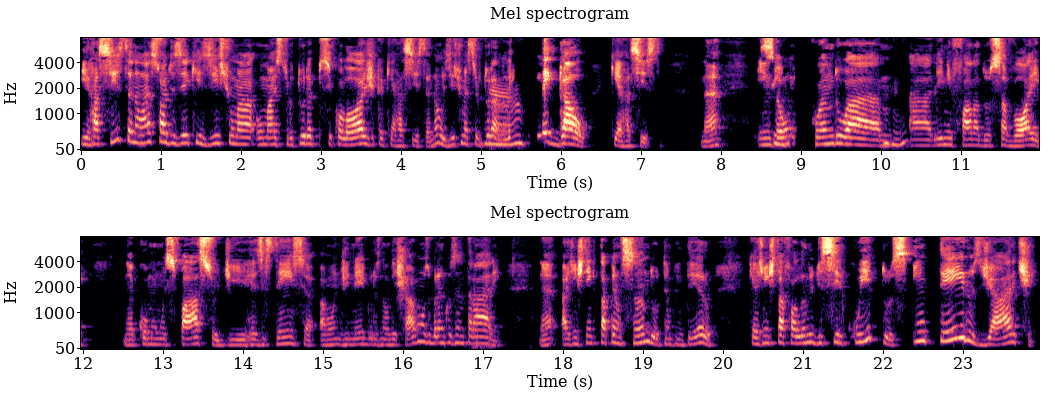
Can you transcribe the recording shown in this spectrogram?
E racista não é só dizer que existe uma, uma estrutura psicológica que é racista. Não, existe uma estrutura legal que é racista, né? Então, Sim. quando a, uhum. a Aline fala do Savoy né, como um espaço de resistência onde negros não deixavam os brancos entrarem, né, a gente tem que estar tá pensando o tempo inteiro que a gente está falando de circuitos inteiros de arte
